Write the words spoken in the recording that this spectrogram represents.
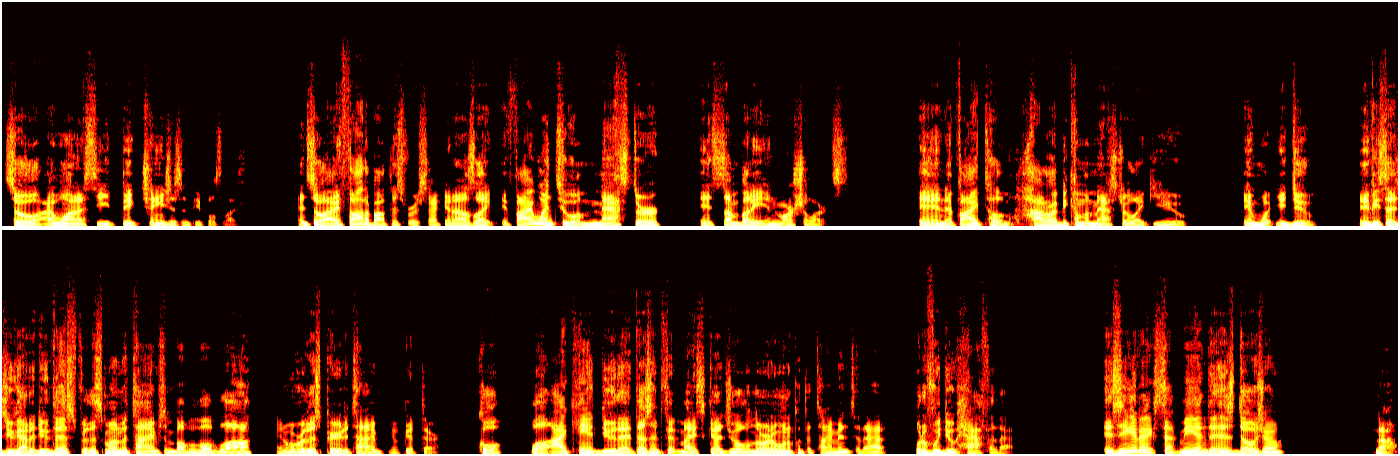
So I want to see big changes in people's life. And so I thought about this for a second. I was like, if I went to a master in somebody in martial arts, and if I tell him, how do I become a master like you in what you do? And if he says, you got to do this for this amount of times and blah, blah, blah, blah. And over this period of time, you'll get there. Cool. Well, I can't do that. It doesn't fit my schedule, nor do I want to put the time into that. What if we do half of that? Is he going to accept me into his dojo? No.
